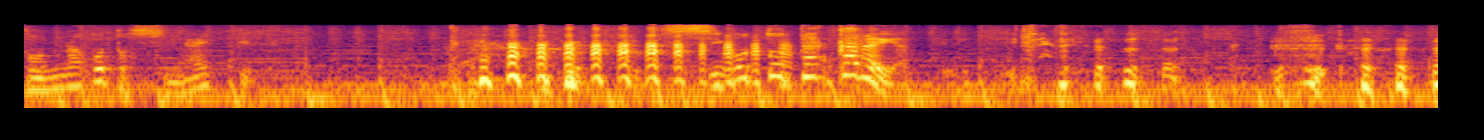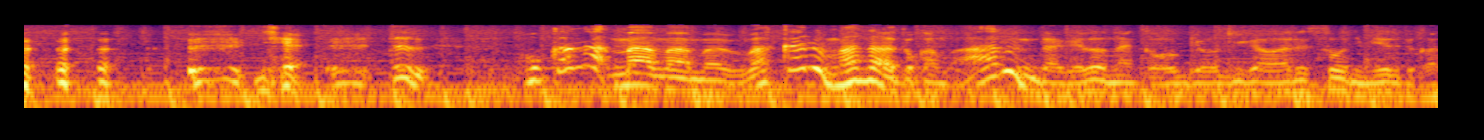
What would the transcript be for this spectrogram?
そんなことしないって言ってた 仕事だからやってるって言ってた いや他のまあまあまあ分かるマナーとかもあるんだけどなんかお行儀が悪そうに見えるとか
